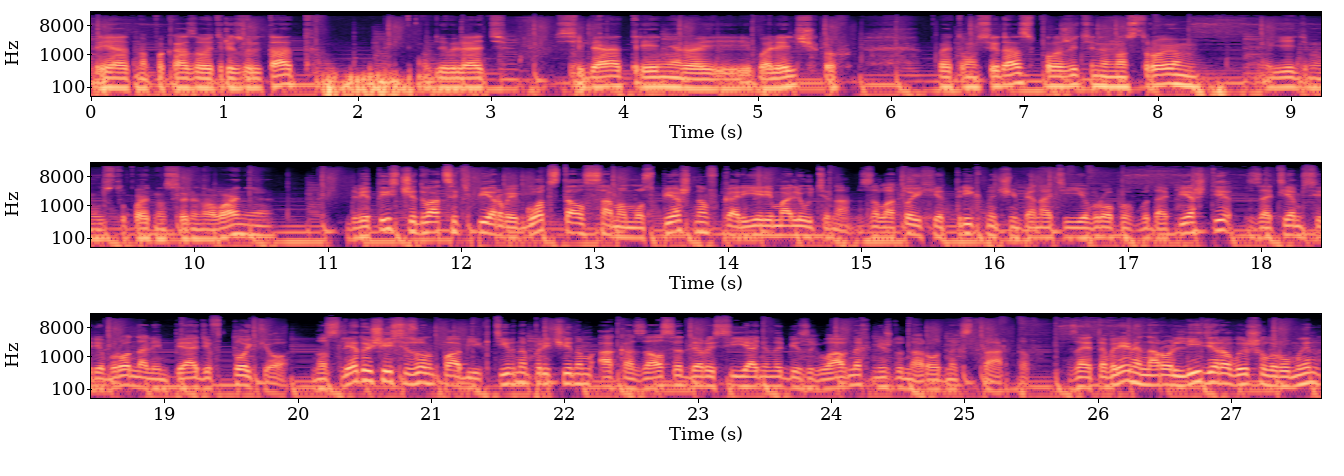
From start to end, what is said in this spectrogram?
приятно показывать результат, удивлять себя, тренера и болельщиков. Поэтому всегда с положительным настроем едем выступать на соревнования – 2021 год стал самым успешным в карьере Малютина. Золотой хет-трик на чемпионате Европы в Будапеште, затем серебро на Олимпиаде в Токио. Но следующий сезон по объективным причинам оказался для россиянина без главных международных стартов. За это время на роль лидера вышел румын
